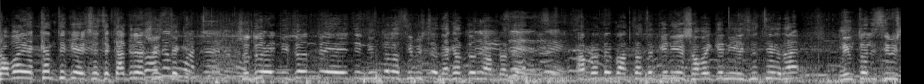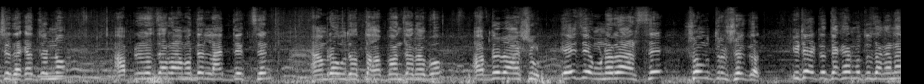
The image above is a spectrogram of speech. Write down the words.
সবাই এখান থেকে এসেছে, কাদিরা সুইচ থেকে। শুধু এই নিজন এই যে নিমতলা সি দেখার জন্য আপনাদের। আপনাদের বাচ্চাদেরকে নিয়ে সবাইকে নিয়ে এসেছে এরা নিমতলি সি বিচটা দেখার জন্য। আপনারা যারা আমাদের লাইভ দেখছেন, আমরা উদাত্ত আহ্বান জানাব। আপনারা আসুন। এই যে ওনারা আসছে সমুদ্র সৈকত। এটা একটা দেখার মতো জায়গা না?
